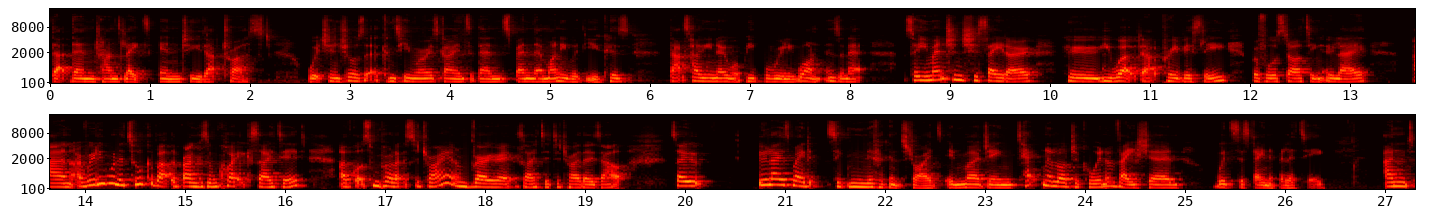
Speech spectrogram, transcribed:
that then translates into that trust which ensures that a consumer is going to then spend their money with you because that's how you know what people really want, isn't it? So you mentioned Shiseido, who you worked at previously before starting Ulé. And I really want to talk about the brand because I'm quite excited. I've got some products to try. I'm very, very excited to try those out. So Ulé has made significant strides in merging technological innovation with sustainability. And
